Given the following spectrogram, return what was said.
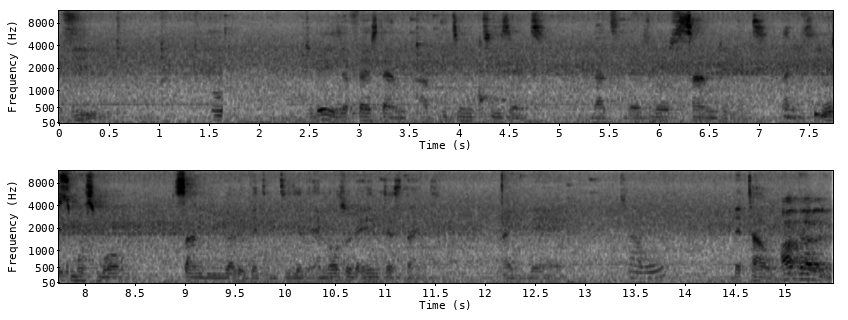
You see? Today is the first time I've eaten TZ that there's no sand in it. Like those small small sand you usually get in TZ and also the intestines. Like the Travel. the towel. How darling?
